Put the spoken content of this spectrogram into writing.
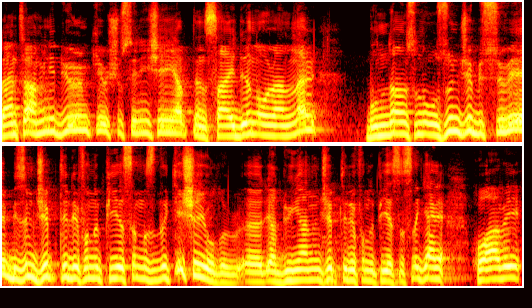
Ben tahmin ediyorum ki şu senin şey yaptığın, saydığın oranlar bundan sonra uzunca bir süre bizim cep telefonu piyasamızdaki şey olur. Ee, Yani dünyanın cep telefonu piyasasında yani Huawei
